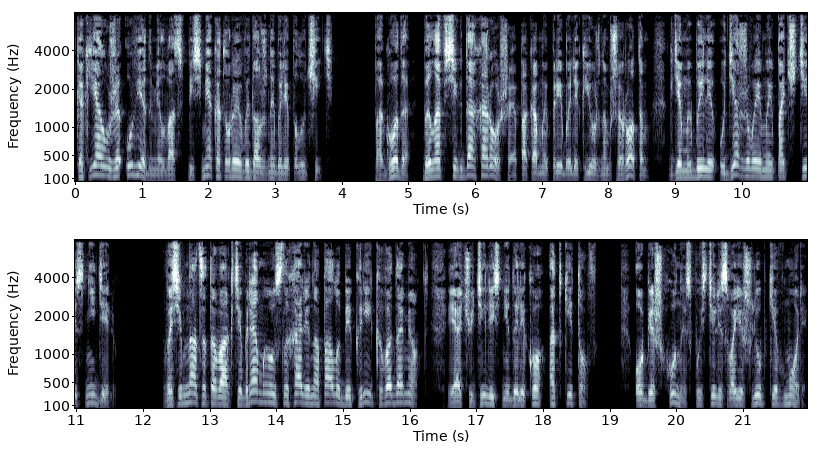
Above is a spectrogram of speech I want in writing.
как я уже уведомил вас в письме, которое вы должны были получить. Погода была всегда хорошая, пока мы прибыли к южным широтам, где мы были удерживаемы почти с неделю. 18 октября мы услыхали на палубе крик «Водомет» и очутились недалеко от китов. Обе шхуны спустили свои шлюпки в море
